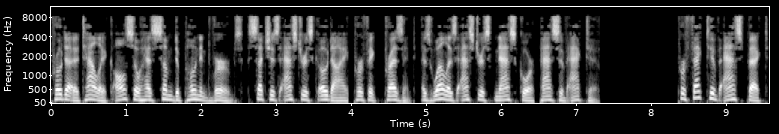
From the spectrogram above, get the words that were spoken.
Proto-Italic also has some deponent verbs, such as asterisk perfect present, as well as asterisk naskor passive active. Perfective aspect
